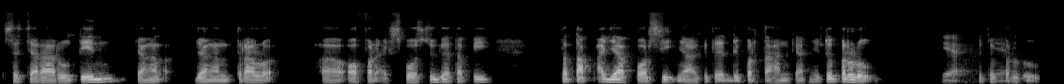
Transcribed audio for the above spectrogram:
secara rutin, jangan jangan terlalu uh, over expose juga tapi tetap aja porsinya gitu ya, dipertahankan itu perlu ya itu ya. perlu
